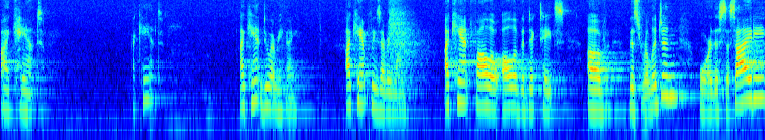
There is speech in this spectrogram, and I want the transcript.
I can't. I can't. I can't do everything. I can't please everyone. I can't follow all of the dictates of this religion or this society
